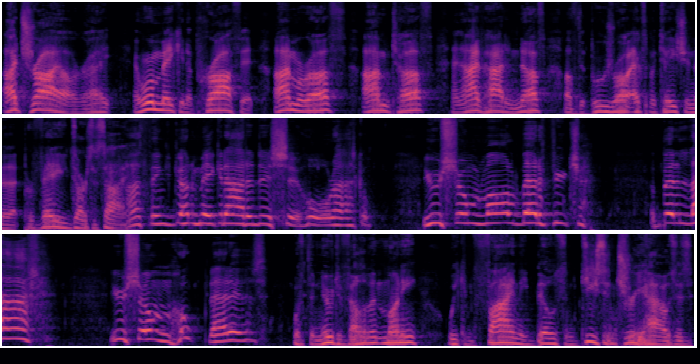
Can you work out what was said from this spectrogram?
I try, all right, and we're making a profit. I'm rough, I'm tough, and I've had enough of the bourgeois exploitation that pervades our society. I think you're gonna make it out of this shithole, Rascal. You show 'em all a better future, a better life. You show 'em hope, that is. With the new development money, we can finally build some decent tree houses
